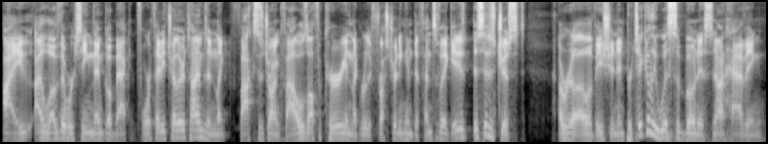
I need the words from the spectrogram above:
I I love that we're seeing them go back and forth at each other at times, and like Fox is drawing fouls off of Curry and like really frustrating him defensively. Like it is, this is just a real elevation, and particularly with Sabonis not having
